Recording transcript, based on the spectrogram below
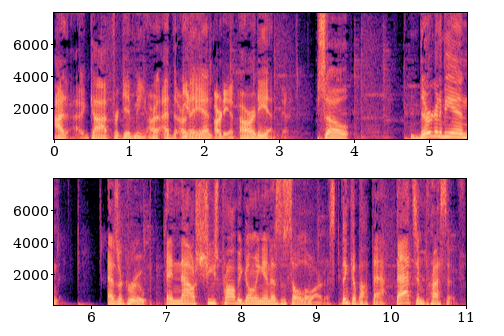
I, I- God forgive me, are, are Yeah, they in? already in. Already in. Yeah. So they're going to be in as a group, and now she's probably going in as a solo artist. Think about that. That's impressive.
